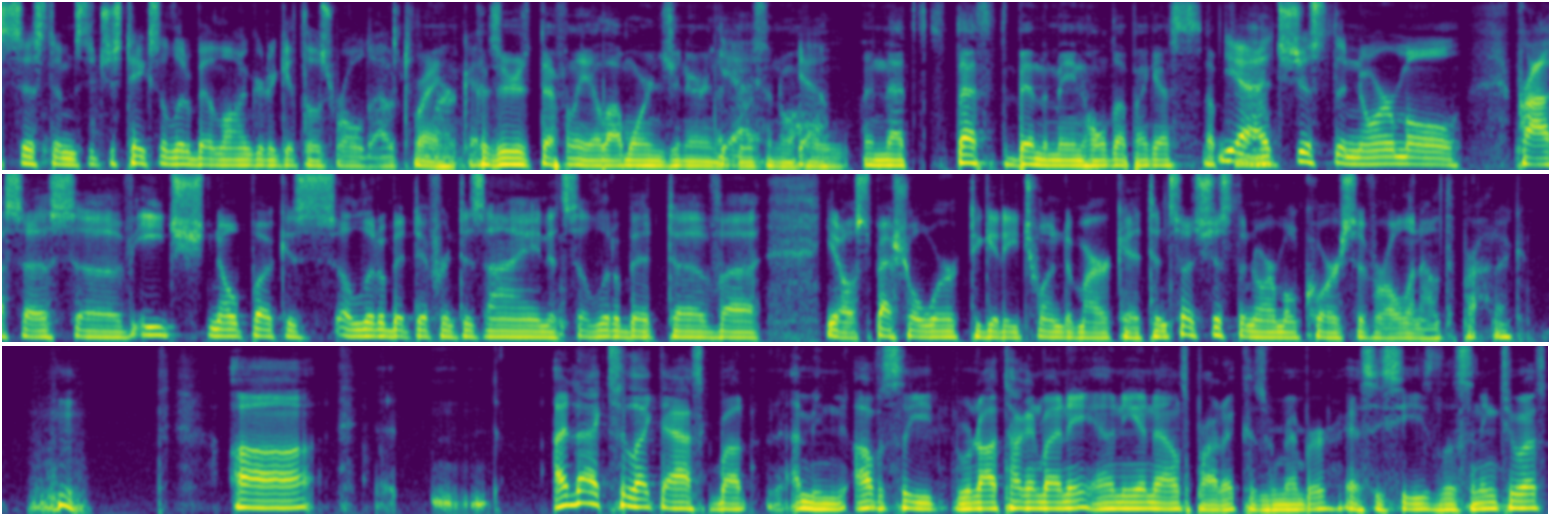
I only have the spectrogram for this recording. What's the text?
systems. It just takes a little bit longer to get those rolled out to the right market. because there's definitely a lot more engineering that Yeah, goes into a yeah. whole, and that's that's been the main holdup, I guess. Up Yeah, it's just the normal process of each notebook is a little bit different design. It's a little bit of uh, you know special work to get each one to market, and so it's just the normal course of rolling out the product. Uh, I'd actually like to ask about. I mean, obviously, we're not talking about any, any announced product because remember, SEC is listening to us.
